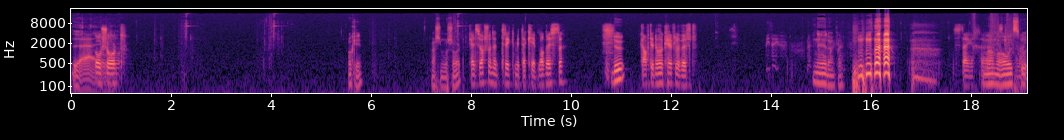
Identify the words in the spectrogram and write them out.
Ja. Go short. Okay. Russian was short. Kennst du auch schon den Trick mit der Kevlar-Weste? Nö. Kauf dir nur eine Kevlar-Weste. Nee, danke. Das ist eigentlich. Äh, Machen wir oldschool.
